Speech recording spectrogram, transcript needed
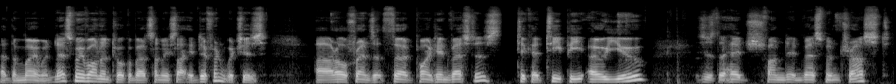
at the moment. Let's move on and talk about something slightly different, which is our old friends at Third Point Investors, ticker TPOU. This is the hedge fund investment trust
